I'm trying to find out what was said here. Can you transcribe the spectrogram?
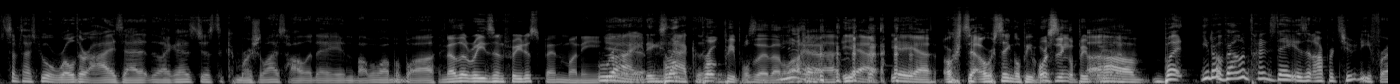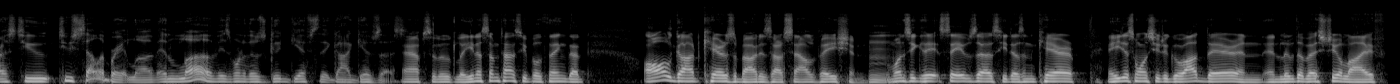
sometimes people roll their eyes at it. They're like, "Eh, it's just a commercialized holiday and blah, blah, blah, blah, blah. Another reason for you to spend money. Right, Broke- exactly. Broke, people say that a lot. Yeah, yeah, yeah, yeah. Or, or single people. Or single people. yeah. Um, but you know, Valentine's Day is an opportunity for us to to celebrate love, and love is one of those good gifts that God gives us. Absolutely. You know, sometimes people think that all God cares about is our salvation. Hmm. Once He saves us, He doesn't care. And He just wants you to go out there and, and live the best of your life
